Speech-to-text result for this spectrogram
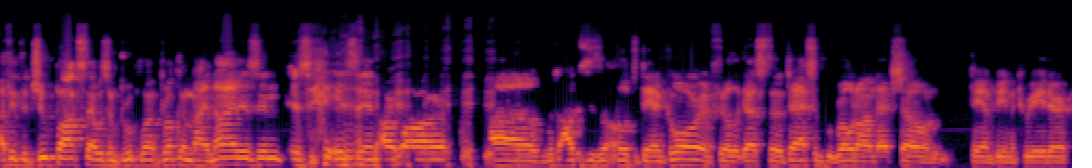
I think the jukebox that was in Brooklyn Brooklyn Nine Nine is in is is in our bar, uh, which obviously is an ode to Dan Goor and Phil Augusta Jackson, who wrote on that show, and Dan being the creator.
